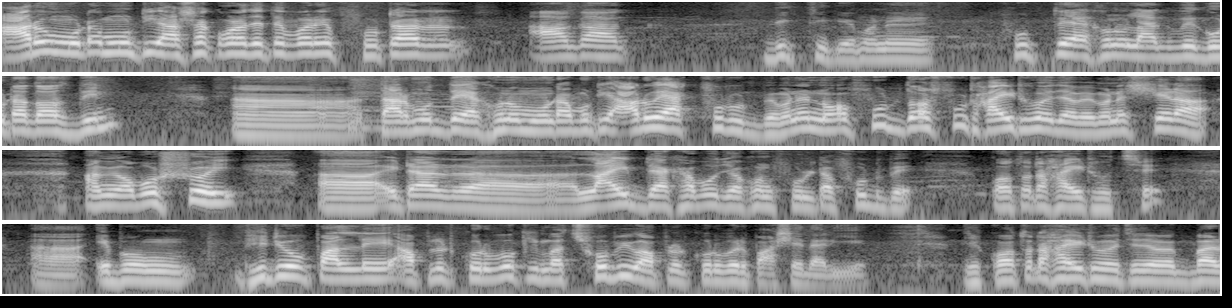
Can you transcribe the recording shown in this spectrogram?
আরও মোটামুটি আশা করা যেতে পারে ফোটার আগ দিক থেকে। মানে ফুটতে এখনও লাগবে গোটা দশ দিন। তার মধ্যে এখনও মোটামুটি আরও এক ফুট উঠবে। মানে ন ফুট, দশ ফুট হাইট হয়ে যাবে। মানে সেরা। আমি অবশ্যই এটার লাইভ দেখাবো যখন ফুলটা ফুটবে, কতটা হাইট হচ্ছে। এবং ভিডিও পারলে আপলোড করব কিংবা ছবিও আপলোড করব এর পাশে দাঁড়িয়ে। যে কতটা হাইট হয়েছে একবার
